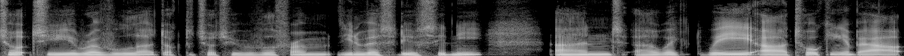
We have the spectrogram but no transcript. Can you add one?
Jioji Ravulo, Dr. Jioji Ravulo from the University of Sydney, and uh, we we are talking about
